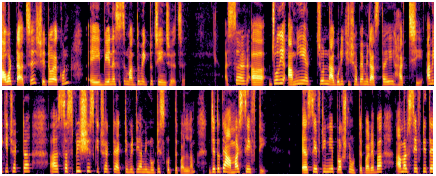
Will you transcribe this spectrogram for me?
পাওয়ারটা আছে সেটাও এখন এই বিএনএসএস এর মাধ্যমে একটু চেঞ্জ হয়েছে। স্যার যদি আমি একজন নাগরিক হিসাবে আমি রাস্তায় হাঁটছি আমি কিছু একটা সাসপিশিয়াস কিছু একটা অ্যাক্টিভিটি আমি নোটিস করতে পারলাম যেটাতে আমার সেফটি সেফটি নিয়ে প্রশ্ন উঠতে পারে বা আমার সেফটিতে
